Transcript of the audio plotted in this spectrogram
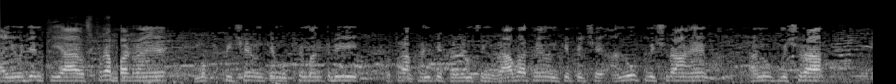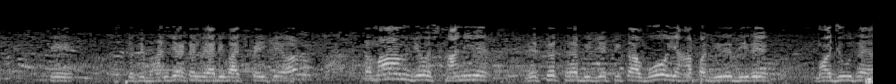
आयोजन किया है, उस तरफ़ बढ़ रहे हैं। मुख्य पीछे उनके मुख्यमंत्री उत्तराखंड के त्रिवेंद्र सिंह रावत हैं, उनके पीछे अनूप मिश्रा हैं। अनूप मिश्रा के जो कि भांजे अटल बिहारी वाजपेयी के और तमाम जो स्थानीय नेतृत्व है बीजेपी का, वो यहाँ पर धीरे धीरे मौजूद है।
